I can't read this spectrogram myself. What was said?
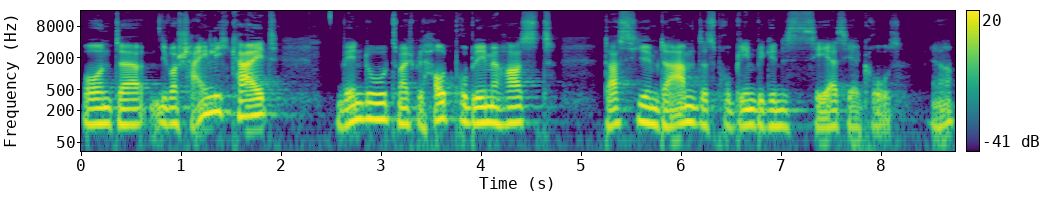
Und äh, die Wahrscheinlichkeit, wenn du zum Beispiel Hautprobleme hast, dass hier im Darm das Problem beginnt, ist sehr, sehr groß. Ja?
